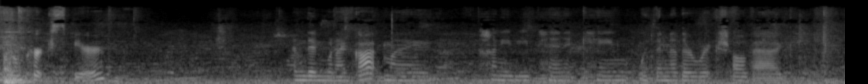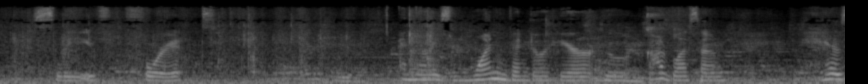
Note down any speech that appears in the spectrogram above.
from Kirk Speer. And then when I got my honeybee pen, it came with another rickshaw bag sleeve for it. And there is one vendor here who, God bless him, his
